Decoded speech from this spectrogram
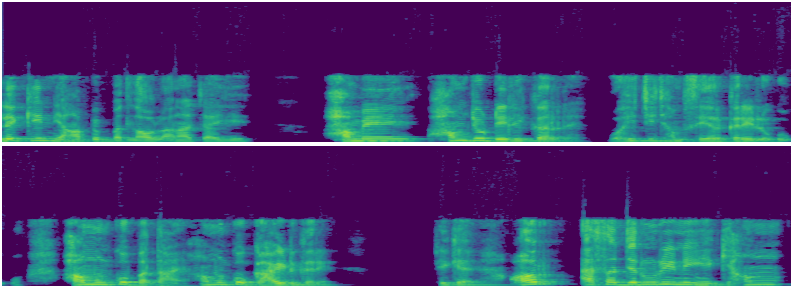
लेकिन यहाँ पे बदलाव लाना चाहिए। हमें हम जो डेली कर रहे हैं, वही चीज़ हम शेयर करें लोगों को। हम उनको बताएँ हम उनको गाइड करें, ठीक है? और ऐसा ज़रूरी नहीं है कि हम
